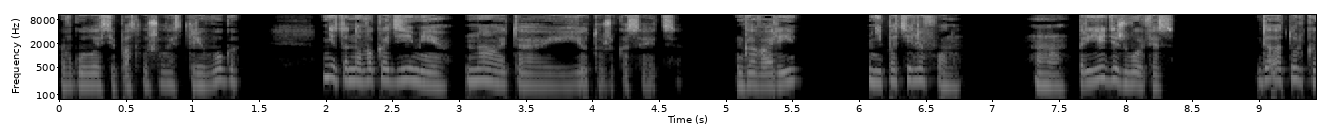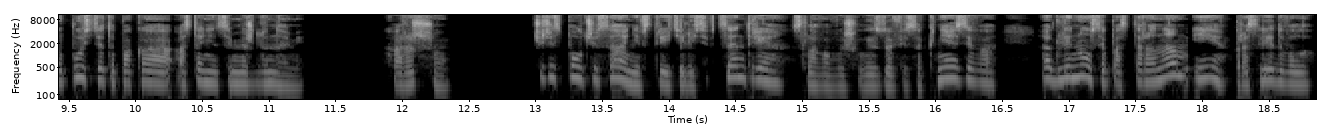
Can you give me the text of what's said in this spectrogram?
В голосе послышалась тревога. «Нет, она в академии, но это ее тоже касается». «Говори». «Не по телефону». «Хм, приедешь в офис?» «Да, только пусть это пока останется между нами». «Хорошо». Через полчаса они встретились в центре, Слава вышел из офиса Князева, оглянулся по сторонам и проследовал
